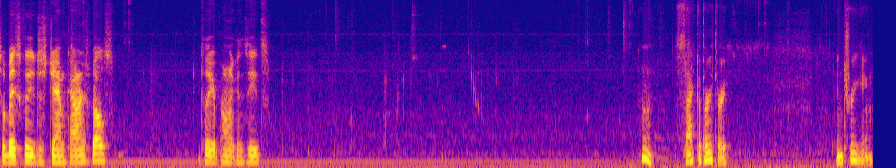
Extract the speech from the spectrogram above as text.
So basically, you just jam counter spells until your opponent concedes. Hmm. Sack to 3 3. Intriguing.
